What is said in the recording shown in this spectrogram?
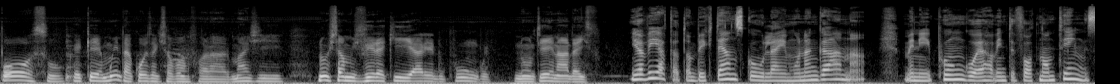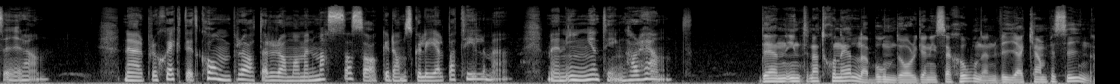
poço, que, que é muita coisa que estavam a falar. Mas nós estamos a ver aqui a área do Pungue, não tem nada isso. Jag vet att de byggt en skola i Monangana, men i Pungue har vi inte fått någonting, säger han. När projektet kom pratade de om en massa saker de skulle hjälpa till med, men ingenting har hänt. Den internationella bondeorganisationen Via Campesina,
